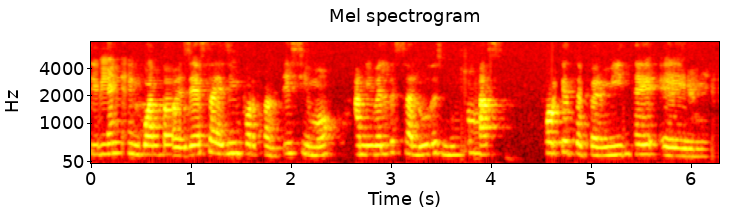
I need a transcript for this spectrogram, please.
si bien en cuanto a belleza es importantísimo, a nivel de salud es mucho más porque te permite eh,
